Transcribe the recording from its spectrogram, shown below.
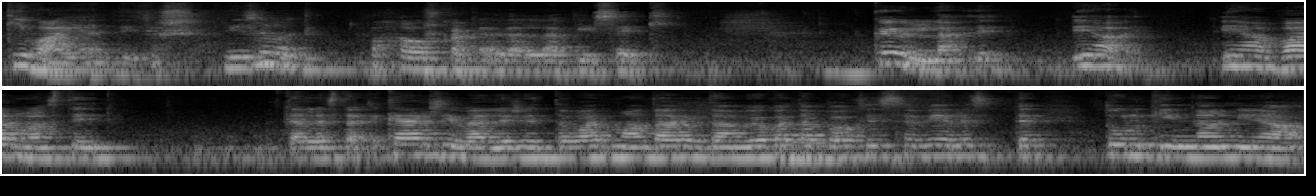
kiva jännitys, niin se on hauska käydä läpi sekin. Kyllä, ihan, ihan varmasti tällaista kärsivällisyyttä varmaan tarvitaan joka tapauksessa vielä sitten tulkinnan ja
